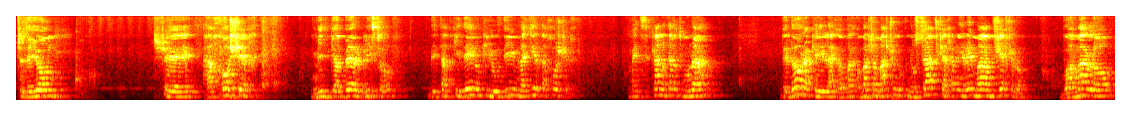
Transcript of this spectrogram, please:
שזה יום שהחושך מתגבר בלי סוף, ותפקידנו כיהודים להאיר את החושך. זאת אומרת, כאן נתן לו תמונה, ולא רק, אמר שם משהו נוסף, שאחר נראה מה ההמשך שלו. והוא אמר לו,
